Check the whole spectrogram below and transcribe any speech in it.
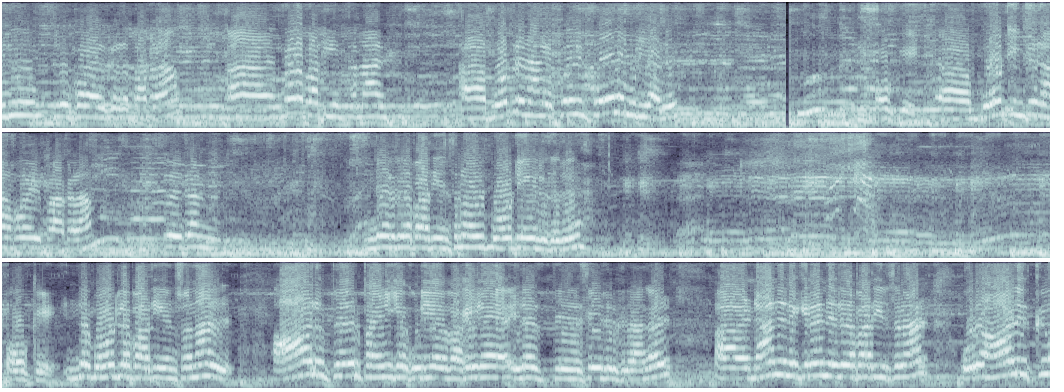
இதுவும் சூப்பராக இருக்கிறத பார்க்கலாம். இங்கே பார்த்தீங்கன்னு சொன்னால் போட்டில் நாங்கள் எப்போதும் போக முடியாது. ஓகே போட்டிங்க்கு நான் போய் பார்க்கலாம். ஸோ இதுதான் இந்த இடத்துல பார்த்தீங்கன்னு சொன்னால் போட்டிங் இருக்குது? ஓகே இந்த போட்டில் பார்த்தீங்கன்னு சொன்னால் ஆறு பேர் பயணிக்கக்கூடிய வகையில் இதை செய்திருக்கிறாங்க. நான் நினைக்கிறேன் இதில் பார்த்தீங்கன்னு சொன்னால் ஒரு ஆளுக்கு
